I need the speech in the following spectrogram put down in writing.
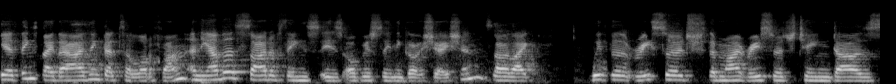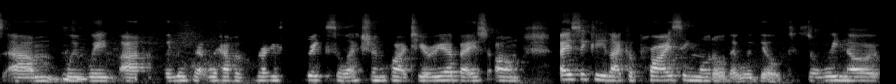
yeah, things like that. I think that's a lot of fun. And the other side of things is obviously negotiation. So like with the research that my research team does, um, mm-hmm. we we uh, we look at we have a very strict selection criteria based on basically like a pricing model that we built. So we know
